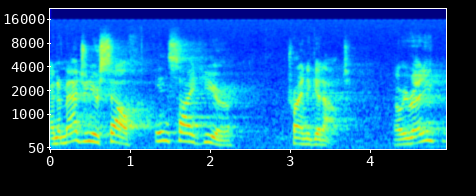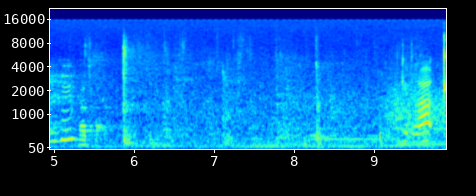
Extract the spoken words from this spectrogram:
and imagine yourself inside here trying to get out. Are we ready? Mm-hmm. Okay. Good luck.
